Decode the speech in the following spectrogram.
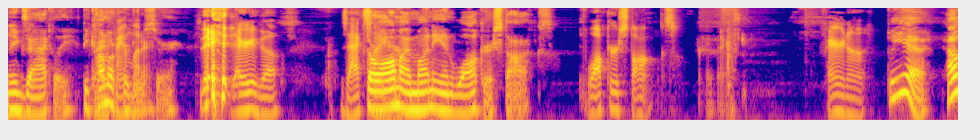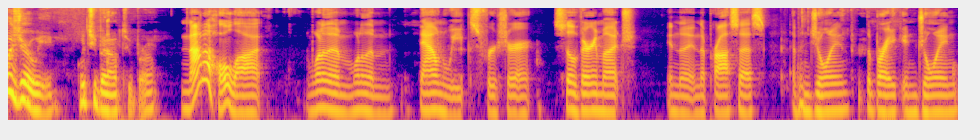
exactly. Become a Write a letter. producer. There, there you go. Zach Throw all my money in Walker stocks. Walker there. Fair enough. But yeah, how was your week? What you been up to, bro? Not a whole lot. One of them one of them down weeks for sure. Still very much in the in the process of enjoying the break, enjoying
